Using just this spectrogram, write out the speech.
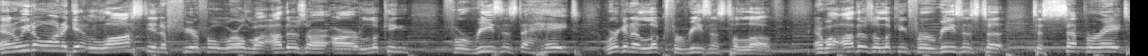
And we don't want to get lost in a fearful world while others are, are looking for reasons to hate. We're going to look for reasons to love. And while others are looking for reasons to, to separate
